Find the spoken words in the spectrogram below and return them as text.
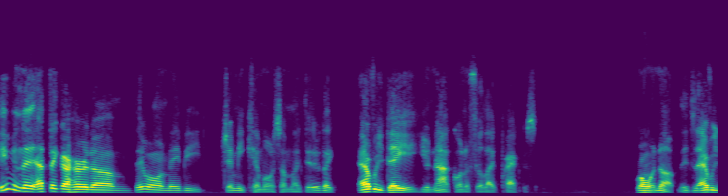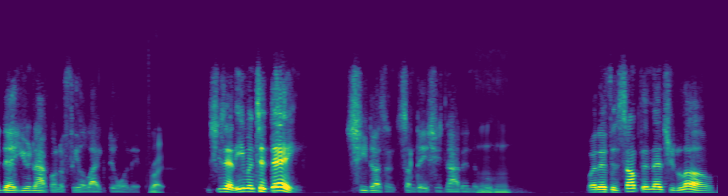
Even I think I heard um they were on maybe Jimmy Kimmel or something like that. They were like every day you're not going to feel like practicing. Growing up, it's every day you're not going to feel like doing it. Right. She said even today, she doesn't. Some days she's not in the mood. hmm But if it's something that you love,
